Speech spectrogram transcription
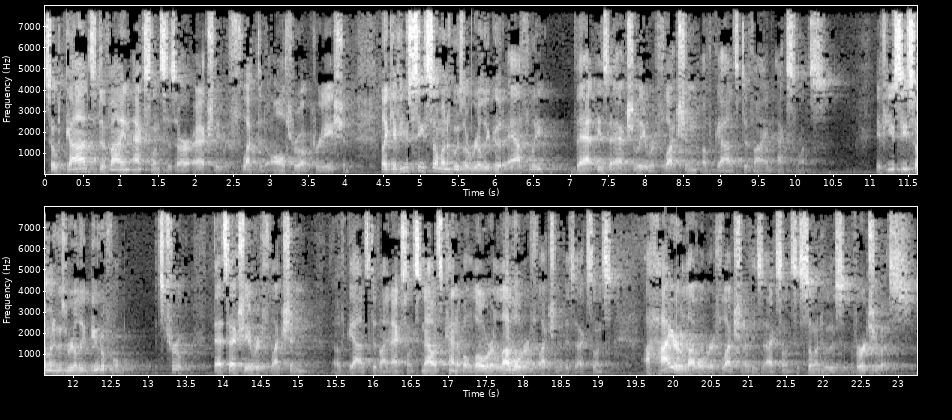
So God's divine excellences are actually reflected all throughout creation. Like if you see someone who's a really good athlete, that is actually a reflection of God's divine excellence. If you see someone who's really beautiful, it's true. That's actually a reflection of God's divine excellence. Now it's kind of a lower level reflection of His excellence. A higher level reflection of His excellence is someone who is virtuous,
